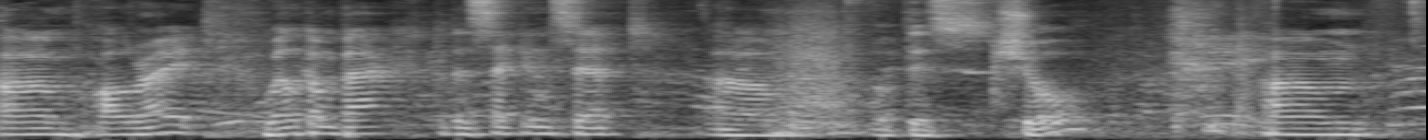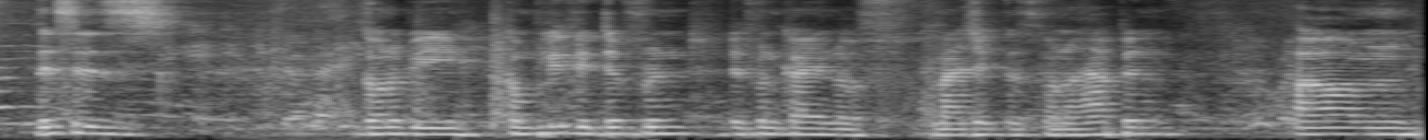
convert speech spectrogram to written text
Um, all right, welcome back to the second set um, of this show. Um, this is gonna be completely different, different kind of magic that's gonna happen. Um,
